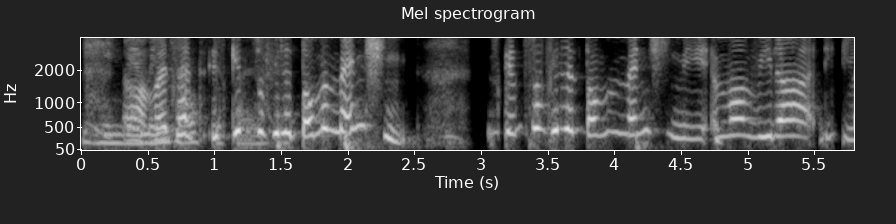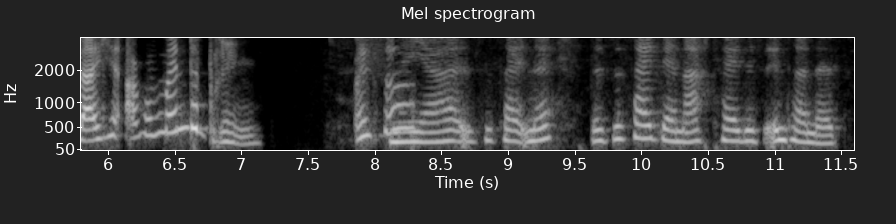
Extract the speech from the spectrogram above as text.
Ja, weil es halt, es gibt so viele dumme Menschen. Es gibt so viele dumme Menschen, die immer wieder die gleichen Argumente bringen. Weißt du? Naja, es ist halt, ne, das ist halt der Nachteil des Internets.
